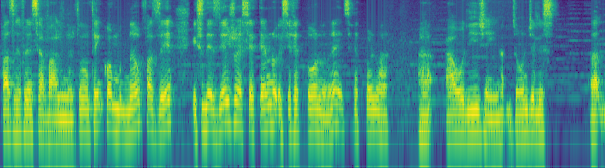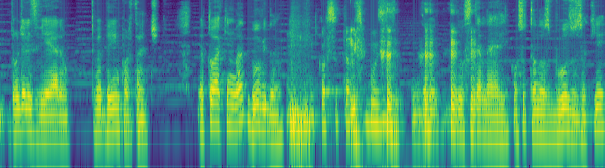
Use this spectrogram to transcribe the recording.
faz referência a Valinor. Então não tem como não fazer esse desejo, esse eterno, esse retorno, né? Esse retorno à, à, à origem, de onde eles, de onde eles vieram. Então é bem importante. Eu estou aqui na dúvida. consultando os búzios. Do, dos Teleri, consultando os búzios aqui.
